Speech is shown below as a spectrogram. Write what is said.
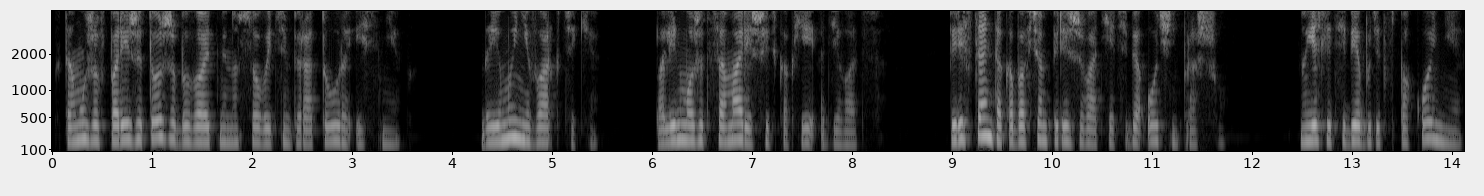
К тому же в Париже тоже бывают минусовые температуры и снег. Да и мы не в Арктике. Полин может сама решить, как ей одеваться. Перестань так обо всем переживать, я тебя очень прошу. Но если тебе будет спокойнее,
